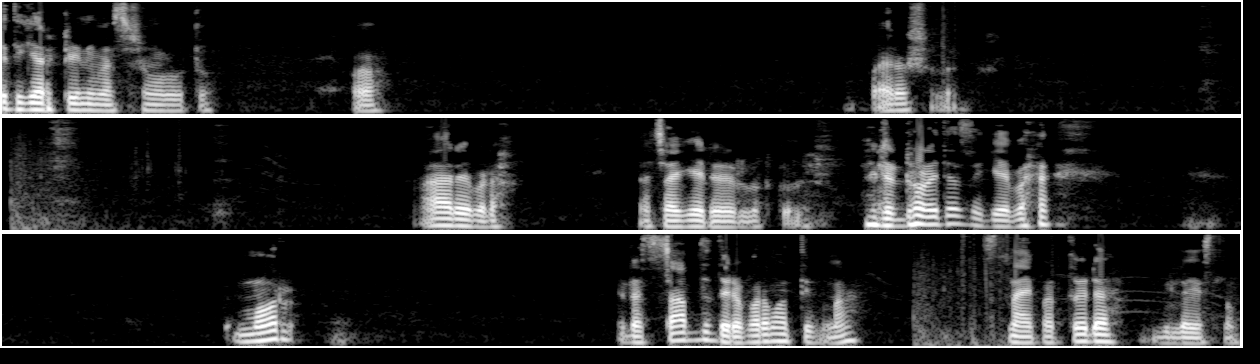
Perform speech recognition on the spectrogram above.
এদিকে আরেকটা এনিমি আছে সম্ভবত। আসলে আরে বেটা আচ্ছা আগে এটা লোড করি। এটা ডরাইতেছে কে বা? মোর। এটা চাপ দিতে রে পারমাতিব না। স্নাইপার তো এটা ভুলে গেছিলাম।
